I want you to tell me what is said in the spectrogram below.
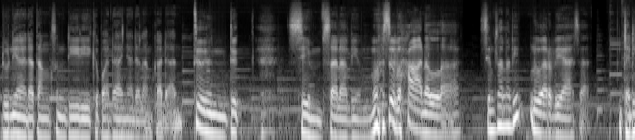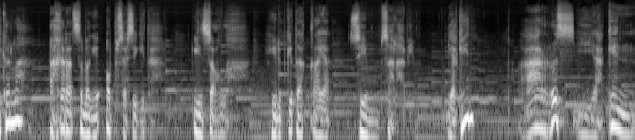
dunia datang sendiri kepadanya dalam keadaan tunduk Simsalabim. Subhanallah. Simsalabim luar biasa. Jadikanlah akhirat sebagai obsesi kita. Insya Allah hidup kita kayak simsalabim. Yakin? Harus yakin.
